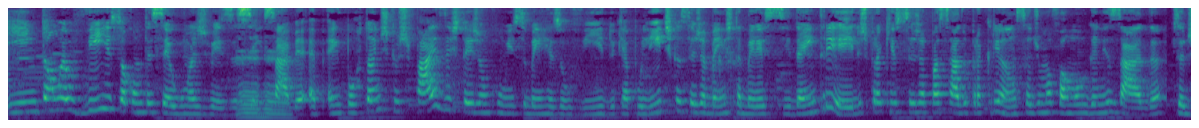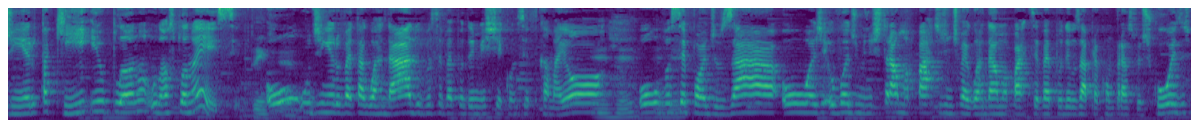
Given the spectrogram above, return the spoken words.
E então eu vi isso acontecer algumas vezes, assim, Uhum. sabe? É, é importante que os pais estejam com isso bem resolvido, que a política seja bem estabelecida entre eles, pra que isso seja passado pra criança de uma forma organizada. Seu dinheiro tá aqui e o plano, o nosso plano é esse. Entendi. Ou o dinheiro vai estar guardado e você vai poder mexer quando você ficar maior, Uhum, ou uhum. você pode usar, ou eu vou administrar uma parte, a gente vai guardar uma parte, você vai poder usar pra comprar suas coisas,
